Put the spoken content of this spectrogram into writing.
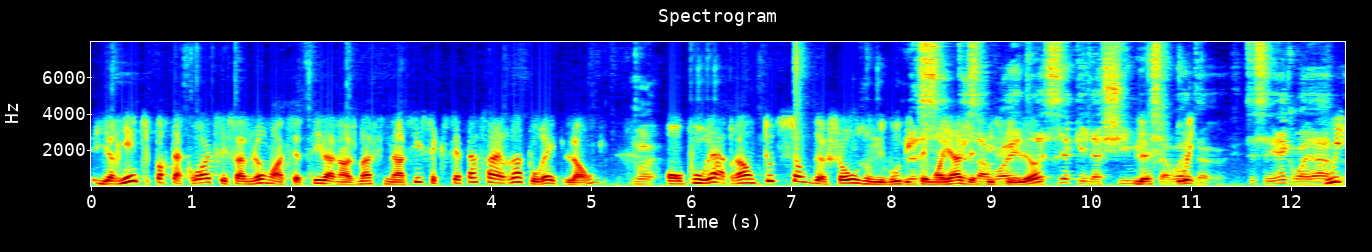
Il n'y a rien qui porte à croire que ces femmes-là vont accepter l'arrangement financier, c'est que cette affaire-là pourrait être longue. On pourrait apprendre toutes sortes de choses au niveau des témoignages de ces filles-là. Le cirque et la chimie, ça va être... C'est incroyable. Oui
